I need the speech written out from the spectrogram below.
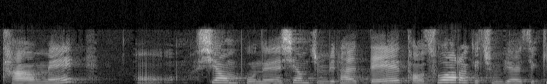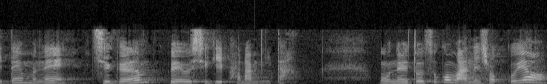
다음에 어, 시험 보는 시험 준비를 할 때 더 수월하게 준비할 수 있기 때문에 지금 외우시기 바랍니다. 오늘도 수고 많으셨고요.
